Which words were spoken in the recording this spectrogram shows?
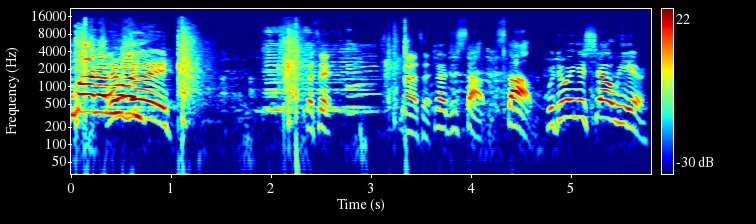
Come on, everyone. Everybody! That's it. No, that's it. No, just stop. Stop. We're doing a show here.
